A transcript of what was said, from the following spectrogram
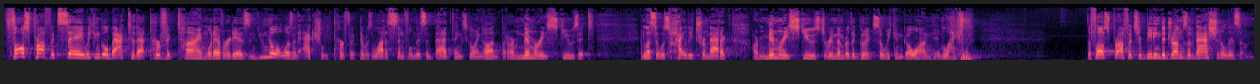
False prophets say we can go back to that perfect time, whatever it is, and you know it wasn't actually perfect. There was a lot of sinfulness and bad things going on, but our memory skews it Unless it was highly traumatic, our memory skews to remember the good so we can go on in life. The false prophets are beating the drums of nationalism.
